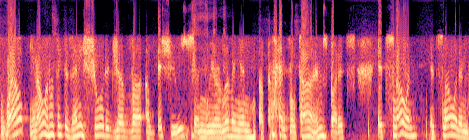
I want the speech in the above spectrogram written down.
Well, you know, I don't think there's any shortage of uh, of issues, and we are living in eventful times. But it's it's snowing. It's snowing in,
